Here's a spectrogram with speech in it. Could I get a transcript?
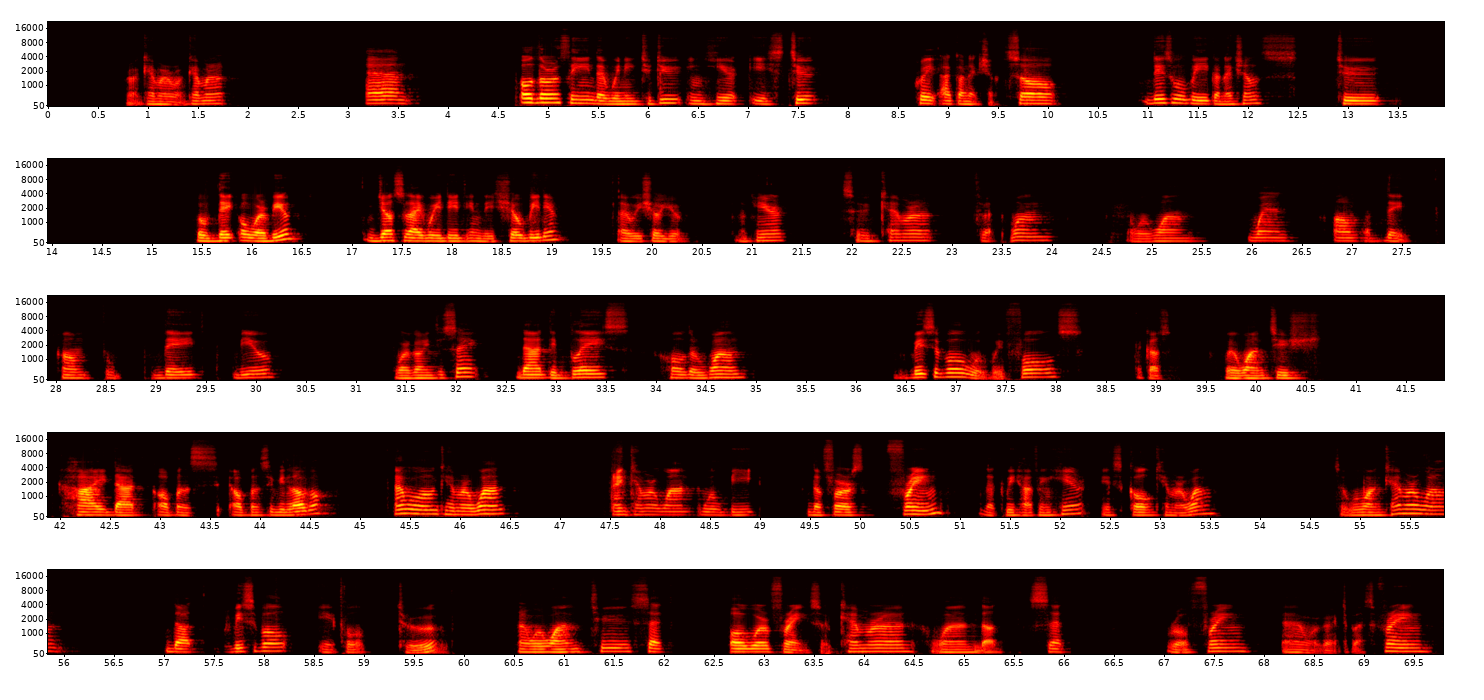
Run camera run camera. And other thing that we need to do in here is to create a connection. So this will be connections to update overview just like we did in the show video. I will show you on here. So camera thread one we want when on update on update view. We're going to say that the place holder one visible will be false because we want to hide that open OpenCV logo. And we want camera one. And camera one will be the first frame that we have in here. It's called camera one. So we want camera one dot visible equal true. And we want to set our frame. So camera one dot set raw frame. And we're going to pass frame.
